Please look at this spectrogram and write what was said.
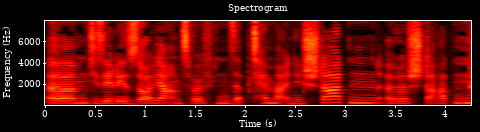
Ähm, die Serie soll ja am 12. September in den Staaten äh, starten,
